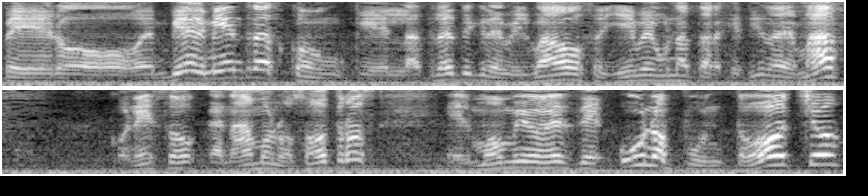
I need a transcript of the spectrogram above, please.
Pero en vía de mientras, con que el Atlético de Bilbao se lleve una tarjetita de más, con eso ganamos nosotros. El momio es de 1.8.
